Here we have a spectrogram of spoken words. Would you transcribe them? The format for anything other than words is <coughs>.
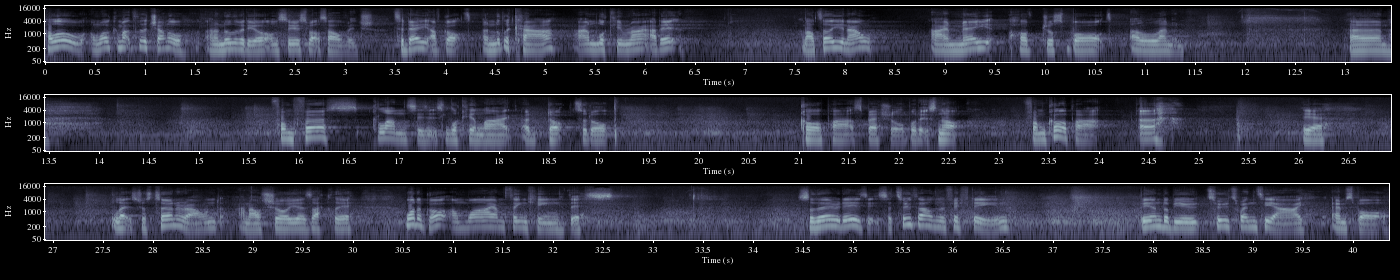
Hello and welcome back to the channel and another video on Serious About Salvage. Today I've got another car, I'm looking right at it and I'll tell you now, I may have just bought a lemon. Um, from first glances it's looking like a doctored up Copart special but it's not from Copart. Uh, <laughs> yeah let's just turn around and I'll show you exactly what I've got and why I'm thinking this. So there it is, it's a 2015 BMW 220i M Sport.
